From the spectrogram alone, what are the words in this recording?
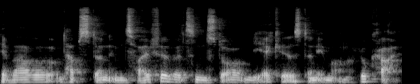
der Ware und habe es dann im Zweifel, weil es ein Store um die Ecke ist, dann eben auch noch lokal.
